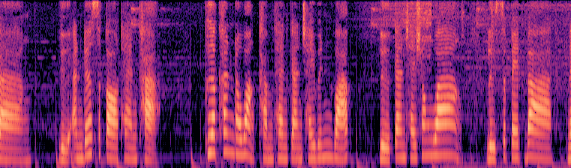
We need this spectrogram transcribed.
กลาง หรือ underscore แทนค่ะ เพื่อขั้นระหว่างคำแทนการใช้เว้นวรรคหรือการใช้ช่องว่าง หรือ space bar ใน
